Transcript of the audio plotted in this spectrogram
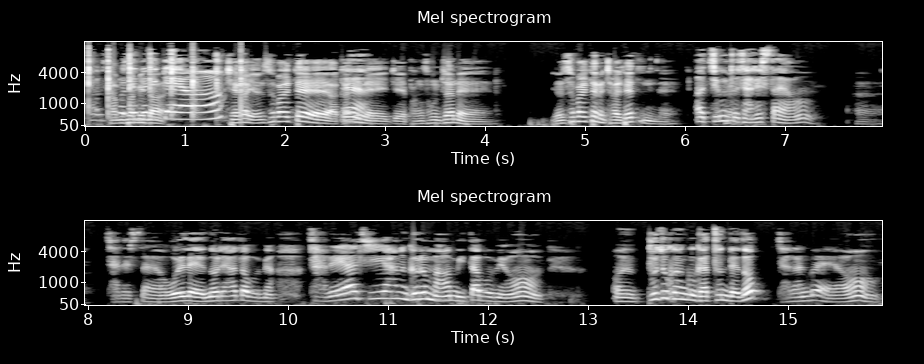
박수 감사합니다. 보내드릴게요. 제가 연습할 때 아까 네. 전에 이제 방송 전에 연습할 때는 잘 됐는데 아, 지금도 잘했어요. 아, 잘했어요. 원래 노래 하다 보면 잘해야지 하는 그런 마음이 있다 보면 어, 부족한 것 같은데도 잘한 거예요.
